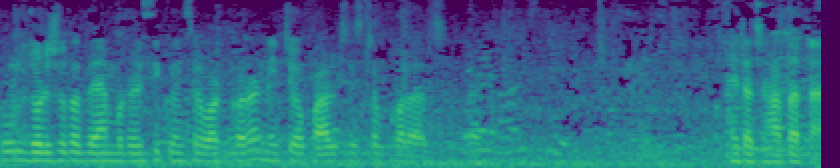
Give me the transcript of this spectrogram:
ফুল জড়ি সুতাতে এমব্রয়ডারি সিকোয়েন্সের ওয়ার্ক করা, নিচেও পার্ল সিস্টেম করা আছে। এটা হচ্ছে হাতাটা।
